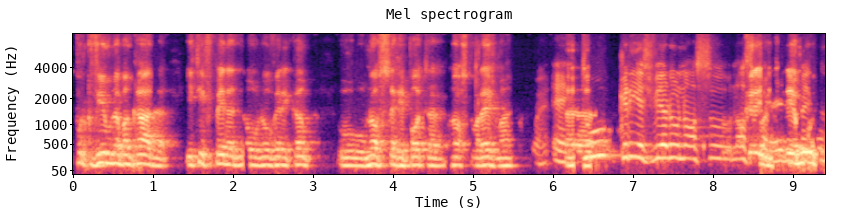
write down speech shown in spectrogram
porque viu na bancada e tive pena de não, não ver em campo o nosso Harry Potter, o nosso Quaresma. É, uh, tu querias ver o nosso, nosso queria, Quaresma. Queria muito,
